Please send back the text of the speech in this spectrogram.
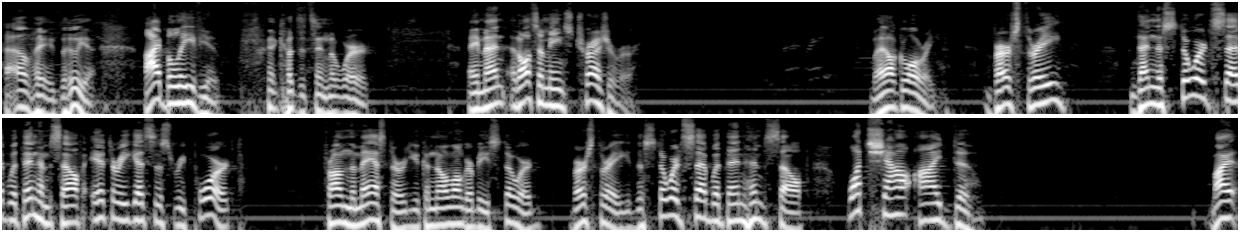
Hallelujah. I believe you because it's in the word. Amen. It also means treasurer. Well, glory. Verse 3 Then the steward said within himself, after he gets this report from the master, you can no longer be steward. Verse 3 The steward said within himself, What shall I do? My,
